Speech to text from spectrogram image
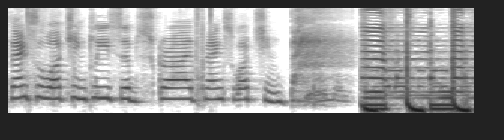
Thanks for watching. Please subscribe. Thanks for watching. Bye.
